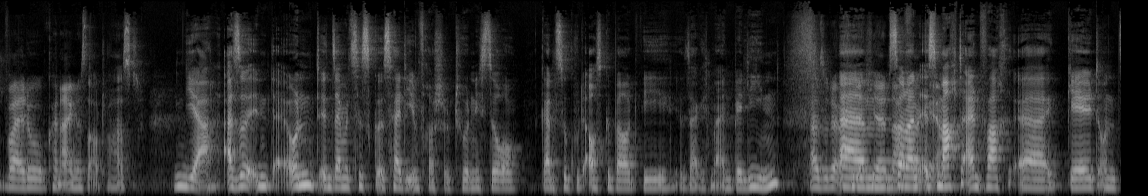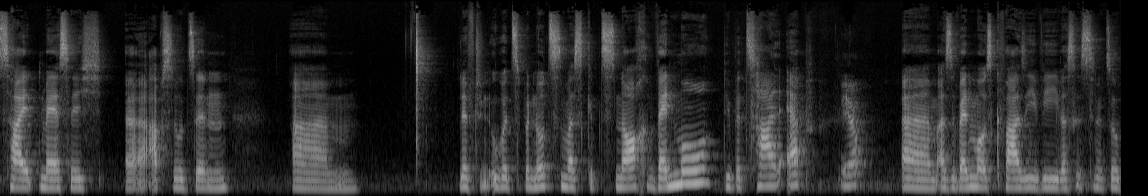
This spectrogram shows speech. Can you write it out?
weil du kein eigenes Auto hast. Ja, also in, und in San Francisco ist halt die Infrastruktur nicht so ganz so gut ausgebaut wie, sage ich mal, in Berlin. Also der öffentliche Ähm, sondern es macht einfach äh, Geld und zeitmäßig äh, absolut Sinn, ähm, Lyft und Uber zu benutzen. Was gibt's noch? Venmo, die Bezahl-App. Ja, Ähm, also Venmo ist quasi wie, was ist denn so,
